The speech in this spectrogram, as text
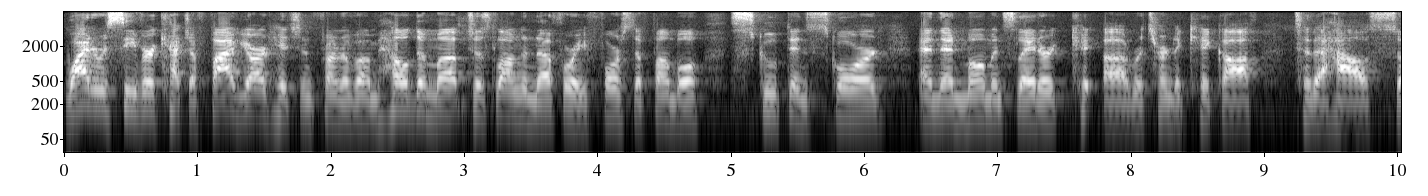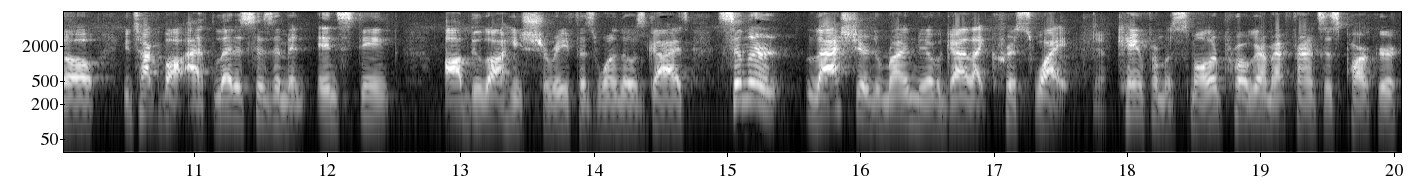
wide receiver catch a five yard hitch in front of him, held him up just long enough where he forced a fumble, scooped and scored, and then moments later uh, returned a kickoff to the house. So you talk about athleticism and instinct. Abdullahi Sharif is one of those guys. Similar last year, reminded me of a guy like Chris White. Yeah. Came from a smaller program at Francis Parker.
